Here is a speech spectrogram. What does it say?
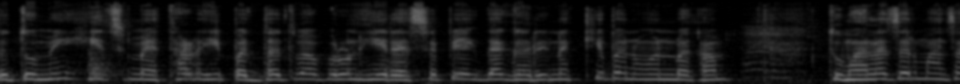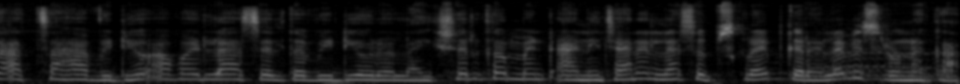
तर तुम्ही हीच मेथड ही पद्धत वापरून ही रेसिपी एकदा घरी नक्की बनवून बघा. तुम्हाला जर माझा आजचा हा व्हिडिओ आवडला असेल तर व्हिडिओला लाईक शेअर कमेंट आणि चॅनलला सबस्क्राईब करायला विसरू नका.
